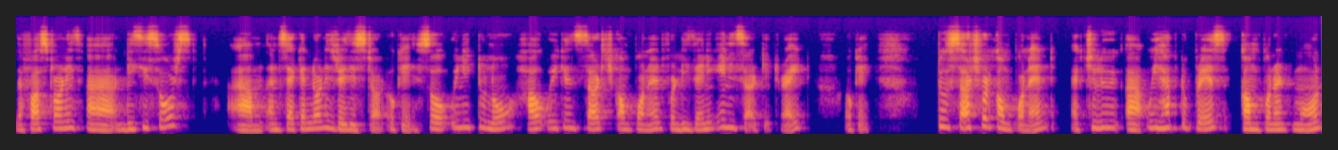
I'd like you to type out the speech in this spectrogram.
The first one is uh, DC source um, and second one is resistor. Okay, so we need to know how we can search component for designing any circuit, right? Okay, to search for component actually uh, we have to press component mode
